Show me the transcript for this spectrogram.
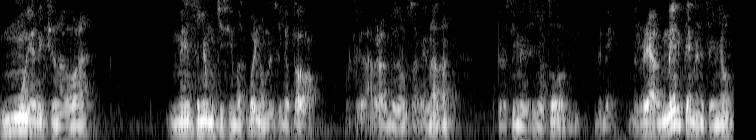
muy aleccionadora. Me enseñó muchísimas, bueno, me enseñó todo, porque la verdad pues, no sabía nada, pero sí me enseñó todo. Realmente me enseñó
